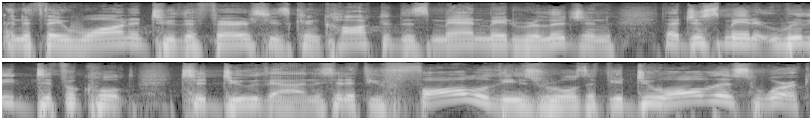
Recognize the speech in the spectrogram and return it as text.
And if they wanted to, the Pharisees concocted this man made religion that just made it really difficult to do that. And they said, if you follow these rules, if you do all this work,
